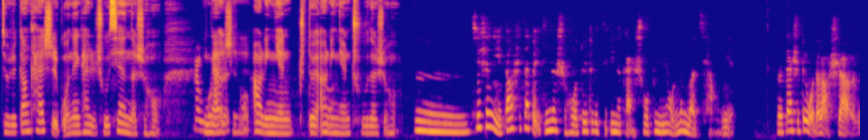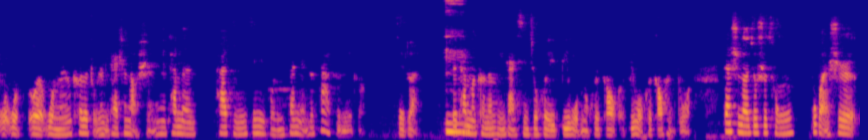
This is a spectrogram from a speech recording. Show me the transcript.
就是刚开始国内开始出现的时候，应该是二零年，对，二零年初的时候。嗯，其实你当时在北京的时候，对这个疾病的感受并没有那么强烈。对，但是对我的老师啊，我我我我们科的主任李泰生老师，因为他们他曾经经历过零三年的 SARS 那个阶段。所以他们可能敏感性就会比我们会高，比我会高很多。但是呢，就是从不管是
